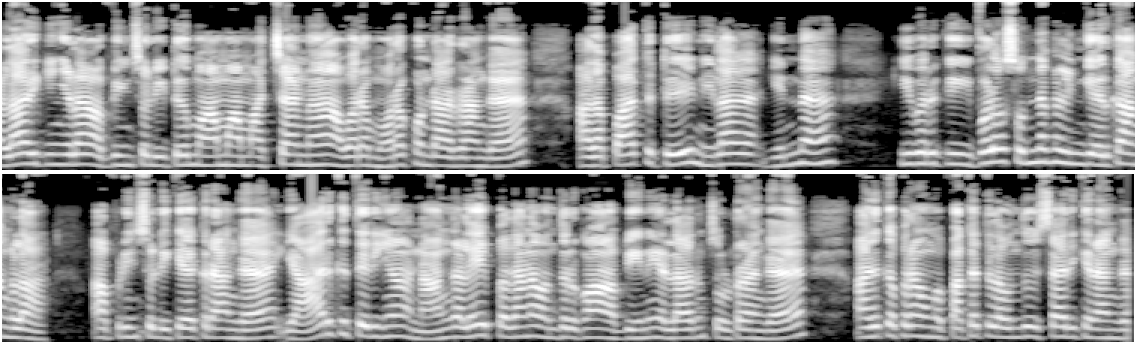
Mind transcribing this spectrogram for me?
நல்லா இருக்கீங்களா? அப்படின்னு சொல்லிட்டு மாமா மச்சான்னு அவரை முறை கொண்டாடுறாங்க அதை பார்த்துட்டு நிலா என்ன? இவருக்கு இவ்வளோ சொந்தங்கள் இங்கே இருக்காங்களா? அப்படின்னு சொல்லி கேட்குறாங்க யாருக்கு தெரியும்? நாங்களே இப்போ தானே வந்திருக்கோம் அப்படின்னு எல்லாரும் சொல்கிறாங்க அதுக்கப்புறம் அவங்க பக்கத்தில் வந்து விசாரிக்கிறாங்க.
